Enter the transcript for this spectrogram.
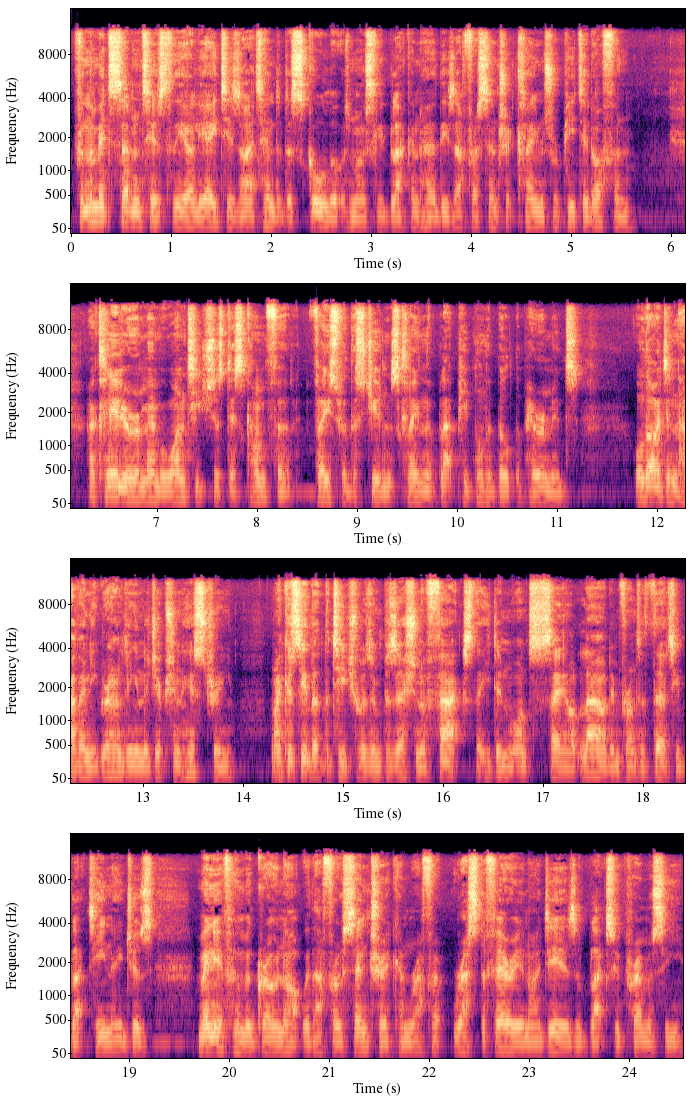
From the mid 70s to the early 80s, I attended a school that was mostly black and heard these Afrocentric claims repeated often. I clearly remember one teacher's discomfort faced with the students' claim that black people had built the pyramids. Although I didn't have any grounding in Egyptian history, I could see that the teacher was in possession of facts that he didn't want to say out loud in front of 30 black teenagers, many of whom had grown up with Afrocentric and Rastafarian ideas of black supremacy.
